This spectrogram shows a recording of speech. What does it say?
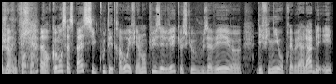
Je ne vous crois pas. Alors, comment ça se passe si le coût des travaux est finalement plus élevé que ce que vous avez euh, défini au préalable et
